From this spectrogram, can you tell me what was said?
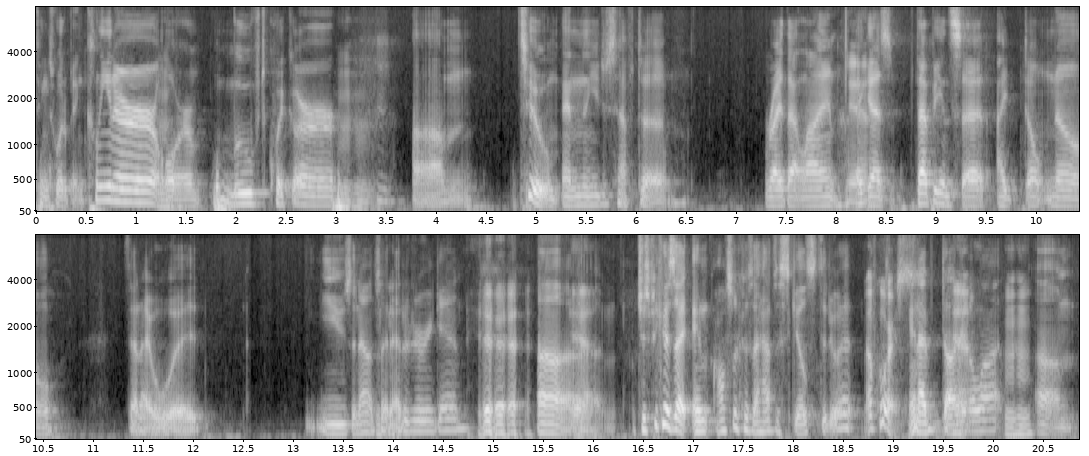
things would have been cleaner mm. or moved quicker. Mm-hmm. Mm-hmm. Um, too. And then you just have to write that line. Yeah. I guess. That being said, I don't know that I would use an outside editor again. Uh, Yeah. Just because I, and also because I have the skills to do it, Of course. and I've done Yeah. it a lot. Mhm. Um,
